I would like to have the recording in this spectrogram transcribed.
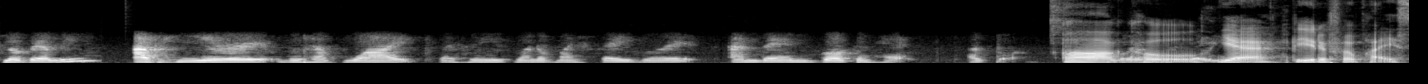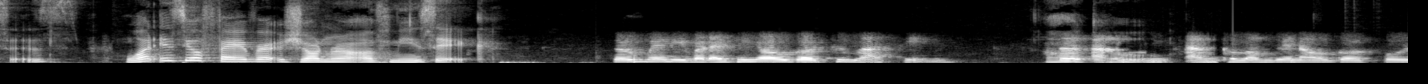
Clovelly. Up here we have White. I think is one of my favorites, and then Broken Head as well. Oh, cool. Yeah, beautiful places. What is your favorite genre of music? So many, but I think I'll go to Latin. Oh, So cool. I'm I'm Colombian. I'll go for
